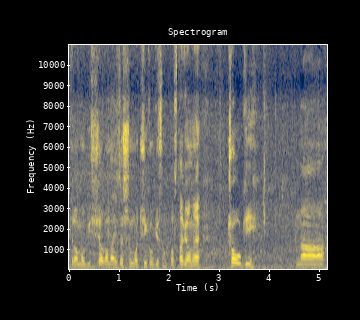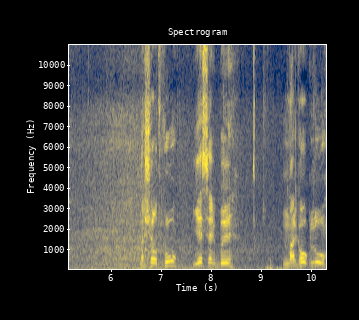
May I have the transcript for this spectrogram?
którą mogliście oglądać w zeszłym odcinku, gdzie są postawione czołgi na, na środku, jest jakby na goglu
